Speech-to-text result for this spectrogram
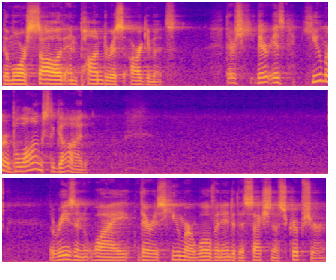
the more solid and ponderous arguments. There's, there is humor belongs to God. The reason why there is humor woven into this section of Scripture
